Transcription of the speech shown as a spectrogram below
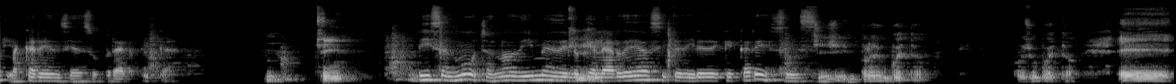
por la carencia de su práctica. Sí. Dicen muchos, ¿no? Dime de lo que alardeas y te diré de qué careces. Sí, sí, por supuesto. Por supuesto. Eh,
